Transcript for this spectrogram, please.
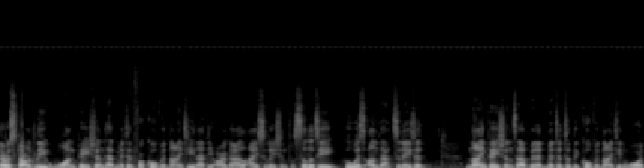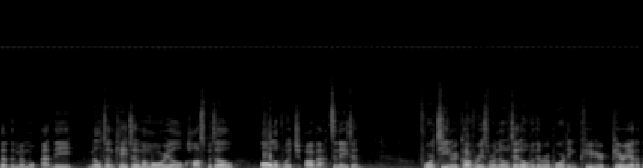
There is currently one patient admitted for COVID-19 at the Argyle Isolation Facility who is unvaccinated. Nine patients have been admitted to the COVID-19 ward at the, at the Milton Cato Memorial Hospital all of which are vaccinated. 14 recoveries were noted over the reporting per period.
